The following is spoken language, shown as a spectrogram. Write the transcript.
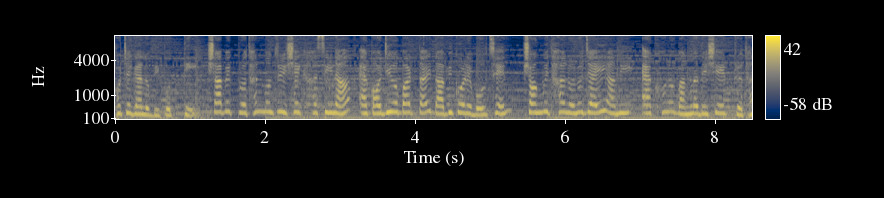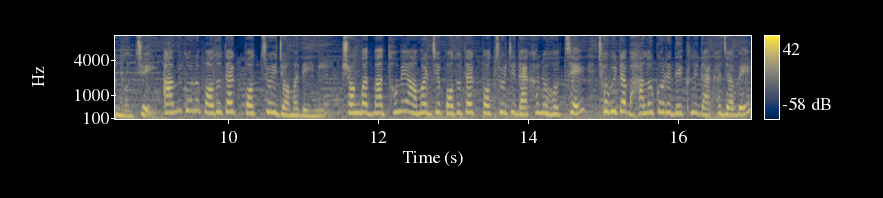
ঘটে গেল বিপত্তি। সাবেক প্রধানমন্ত্রী শেখ হাসিনা এক অডিও বার্তায় দাবি করে বলছেন, সংবিধান অনুযায়ী আমি এখনও বাংলাদেশের প্রধানমন্ত্রী। আমি কোনো পদত্যাগ পত্রই জমা দেইনি। সংবাদ মাধ্যমে আমার যে পদত্যাগ পত্রটি দেখানো হচ্ছে, ছবিটা ভালো করে দেখলে দেখা যাবে,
